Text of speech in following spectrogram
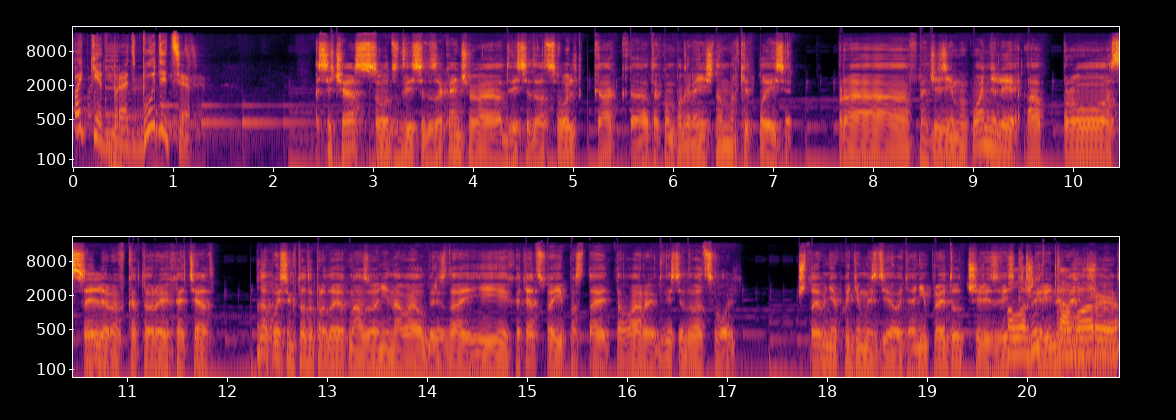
Пакет брать будете? А сейчас вот 200, заканчивая 220 вольт как э, таком пограничном маркетплейсе. Про франчайзи мы поняли, а про селлеров, которые хотят ну, допустим, кто-то продает на Озоне и на Wildberries, да, и хотят свои поставить товары 220 вольт. Что им необходимо сделать? Они пройдут через весь положить товары,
